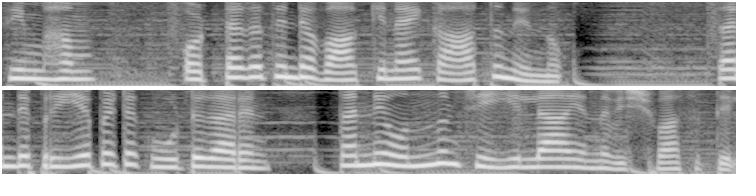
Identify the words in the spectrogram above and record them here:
സിംഹം ഒട്ടകത്തിന്റെ വാക്കിനായി കാത്തുനിന്നു. തന്റെ പ്രിയപ്പെട്ട കൂട്ടുകാരൻ തന്നെ ഒന്നും ചെയ്യില്ല എന്ന വിശ്വാസത്തിൽ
